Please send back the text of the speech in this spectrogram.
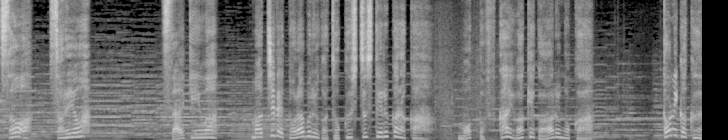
そうそれよ。最近は街でトラブルが続出してるからかもっと深いわけがあるのか。とにかく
